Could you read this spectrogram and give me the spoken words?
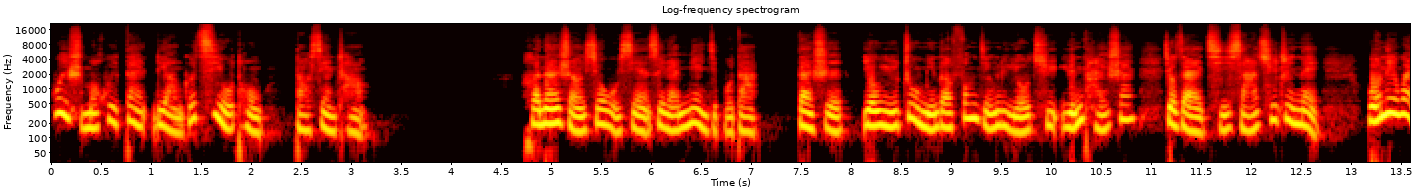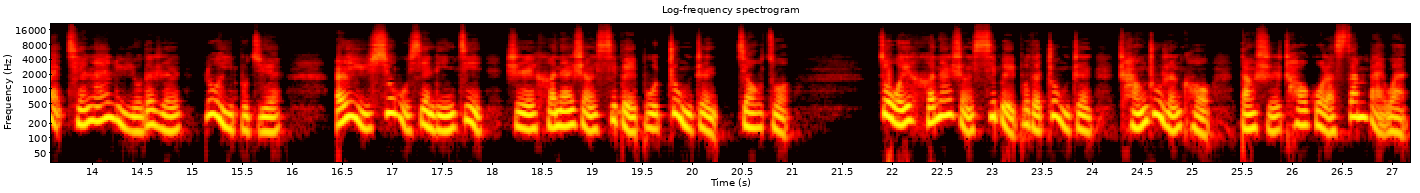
为什么会带两个汽油桶到现场？河南省修武县虽然面积不大，但是由于著名的风景旅游区云台山就在其辖区之内。国内外前来旅游的人络绎不绝，而与修武县临近是河南省西北部重镇焦作。作为河南省西北部的重镇，常住人口当时超过了三百万，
